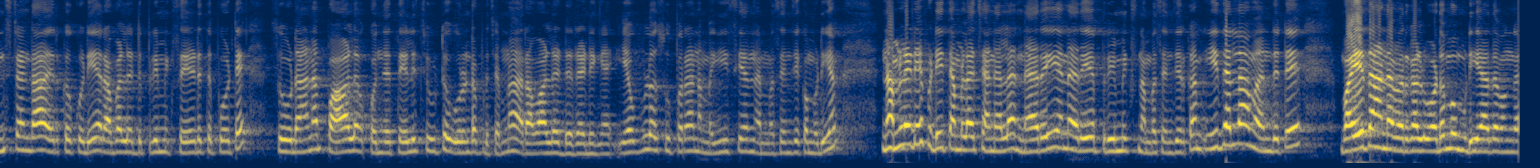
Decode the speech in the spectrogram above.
இன்ஸ்டண்ட்டாக இருக்கக்கூடிய ரவா லட்டு ப்ரீமிக்ஸை எடுத்து போட்டு சூடான பாலை கொஞ்சம் தெளிச்சு விட்டு உருண்டை பிடிச்சோம்னா ரவா லட்டு ரெடிங்க எவ்வளோ சூப்பராக நம்ம ஈஸியாக நம்ம செஞ்சுக்க முடியும். நம்மளுடைய பிடி தமிழா சேனலில் நிறைய நிறைய ப்ரீமிக்ஸ் நம்ம செஞ்சுருக்கோம். இதெல்லாம் வந்துட்டு வயதானவர்கள் உடம்பு முடியாதவங்க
